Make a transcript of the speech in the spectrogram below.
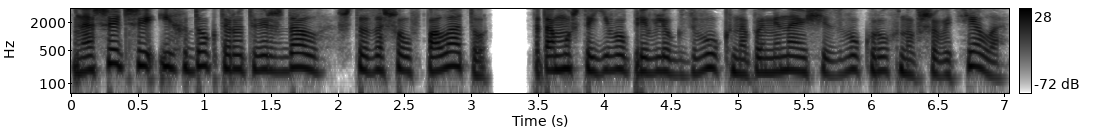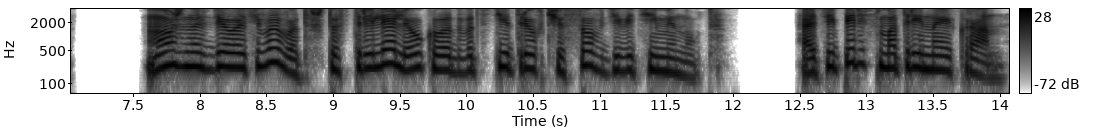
нашедший их доктор утверждал, что зашел в палату, потому что его привлек звук, напоминающий звук рухнувшего тела, можно сделать вывод, что стреляли около 23 часов 9 минут. А теперь смотри на экран.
